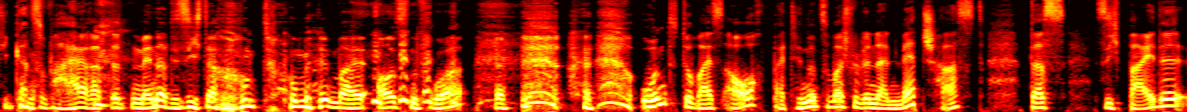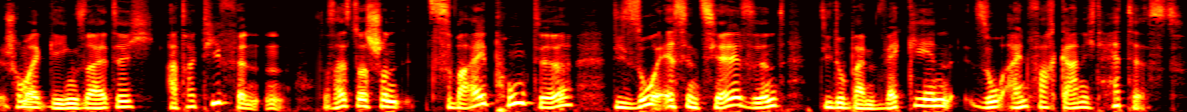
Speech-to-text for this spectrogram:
die ganzen verheirateten Männer, die sich da rumtummeln, mal außen vor. Und du weißt auch, bei Tinder zum Beispiel, wenn du ein Match hast, dass sich beide schon mal gegenseitig attraktiv finden. Das heißt, du hast schon zwei Punkte, die so essentiell sind, die du beim Weggehen so einfach gar nicht hättest.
